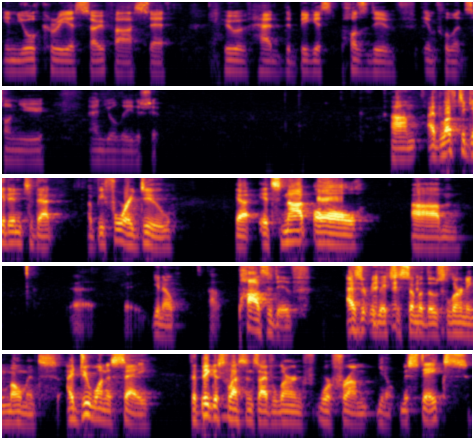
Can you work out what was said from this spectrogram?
in your career so far, Seth, who have had the biggest positive influence on you and your leadership? Um, I'd love to get into that. Uh, before I do, yeah, it's not all, um, uh, you know, uh, positive as it relates to some of those learning moments. I do want to say the biggest lessons I've learned were from you know mistakes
